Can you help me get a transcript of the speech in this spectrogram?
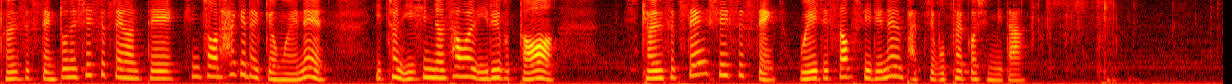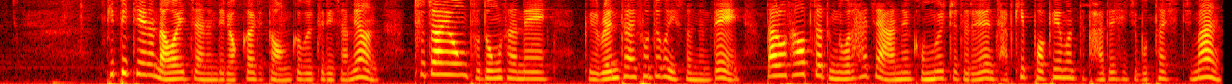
견습생 또는 실습생한테 신청을 하게 될 경우에는 2020년 4월 1일부터 견습생, 실습생, 웨이지 서브시디는 받지 못할 것입니다. PPT에는 나와 있지 않은데 몇 가지 더 언급을 드리자면 투자용 부동산의 그 렌탈 소득은 있었는데 따로 사업자 등록을 하지 않은 건물주들은 잡키퍼 페이먼트 받으시지 못하시지만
